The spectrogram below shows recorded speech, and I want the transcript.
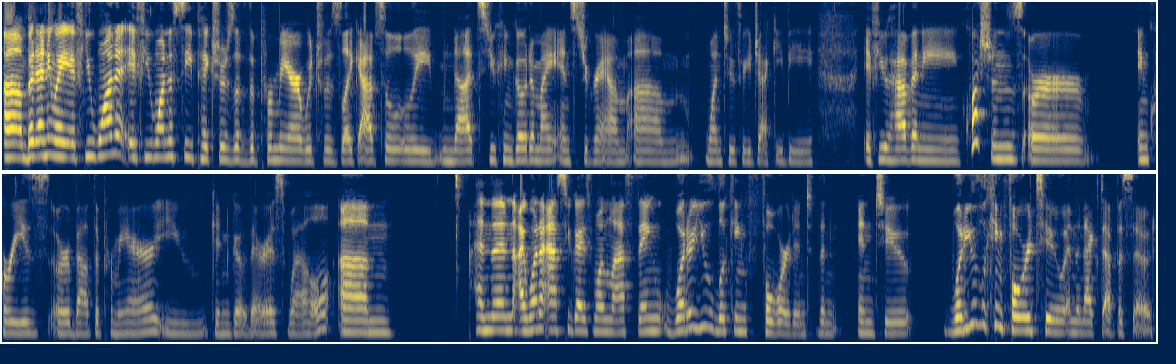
Um, but anyway, if you want to, if you want to see pictures of the premiere, which was like absolutely nuts, you can go to my Instagram, um, one two three Jackie B. If you have any questions or inquiries or about the premiere, you can go there as well. Um, and then I want to ask you guys one last thing. What are you looking forward into the into? What are you looking forward to in the next episode?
